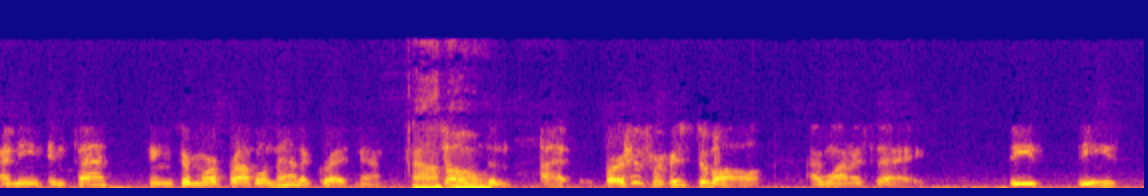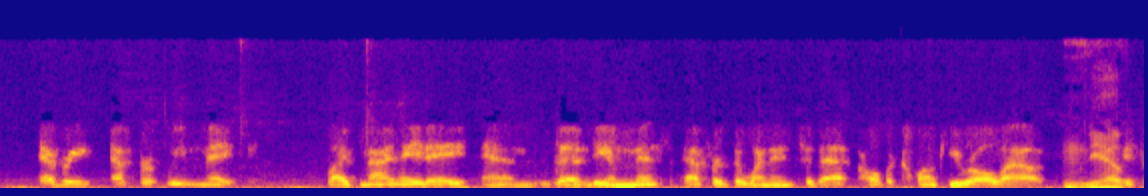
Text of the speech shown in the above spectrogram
I mean, in fact, things are more problematic right now. Oh. So, the, I, first, first of all, I want to say these these every effort we make, like 988 and the the immense effort that went into that, all the clunky rollout, Mm, Yep. it's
